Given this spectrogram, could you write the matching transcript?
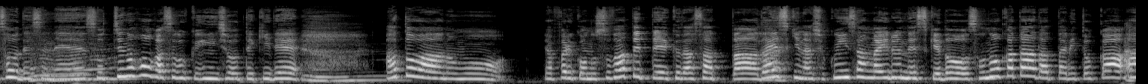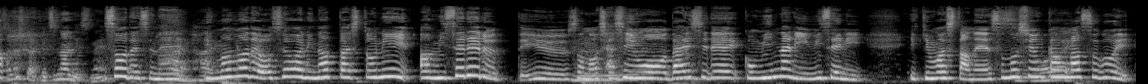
そうですね、そっちの方がすごく印象的で、あとは、あのもう、やっぱりこの育ててくださった大好きな職員さんがいるんですけど、その方だったりとか、あ、その人は別なんですね。そうですね、はいはい今までお世話になった人に、あ、見せれるっていう、その写真を台紙で、こうみんなに見せに行きましたね。その瞬間がすごい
